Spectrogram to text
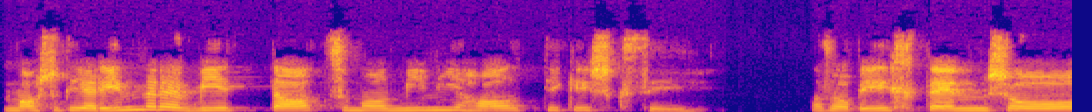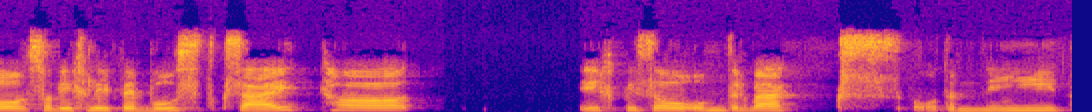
Machst du dich erinnern, wie dazu mal meine Haltung war? Also ob ich dann schon so wirklich bewusst gesagt habe, ich bin so unterwegs oder nicht?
